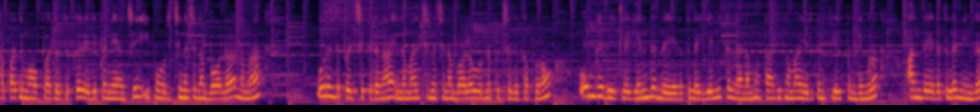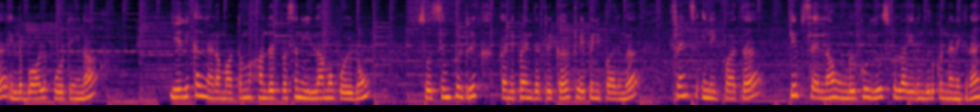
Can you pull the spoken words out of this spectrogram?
சப்பாத்தி மாவு பதத்துக்கு ரெடி பண்ணியாச்சு. இப்போ ஒரு சின்ன சின்ன பாலாக நம்ம உருண்டை பிடிச்சிக்கிடலாம். இந்த மாதிரி சின்ன சின்ன பாலாக உருண்டை பிடிச்சதுக்கப்புறம் உங்கள் வீட்டில் எந்தெந்த இடத்துல எலிகள் நடமாட்டம் அதிகமாக இருக்குன்னு ஃபீல் பண்ணுறீங்களோ அந்த இடத்துல நீங்கள் இந்த பாலை போட்டிங்கன்னா எலிக்கல் நடமாட்டம் ஹண்ட்ரட் பர்சன்ட் இல்லாமல் போயிடும். ஸோ சிம்பிள் ட்ரிக் கண்டிப்பாக இந்த ட்ரிக்கை ட்ரை பண்ணி பாருங்கள் ஃப்ரெண்ட்ஸ் இன்றைக்கி பார்த்த டிப்ஸ் எல்லாம் உங்களுக்கும் யூஸ்ஃபுல்லாக இருந்திருக்குன்னு நினைக்கிறேன்.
